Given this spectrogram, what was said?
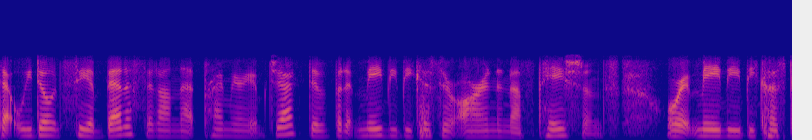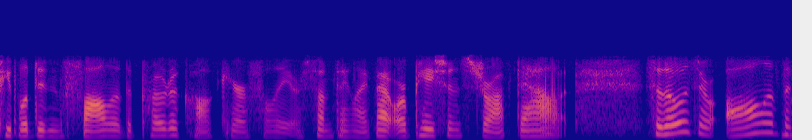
that we don't see a benefit on that primary objective, but it may be because there aren't enough patients, or it may be because people didn't follow the protocol carefully, or something like that, or patients dropped out. So, those are all of the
